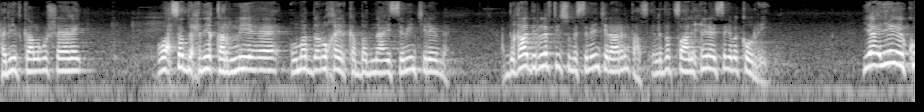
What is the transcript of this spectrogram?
xadiidka lagu sheegay wax saddexdii qarni ee ummaddan u khayrka badnaa ay samayn jireenba cabdiqaadir laftiisu ma samayn jira arrintaas ile dad saalixiina isagaba ka horreeyey yaa iyaga ku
